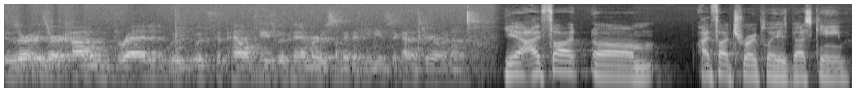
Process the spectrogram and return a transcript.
Is there is there a common thread with, with the penalties with him, or just something that he needs to kind of zero in on? Yeah, I thought um, I thought Troy played his best game.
